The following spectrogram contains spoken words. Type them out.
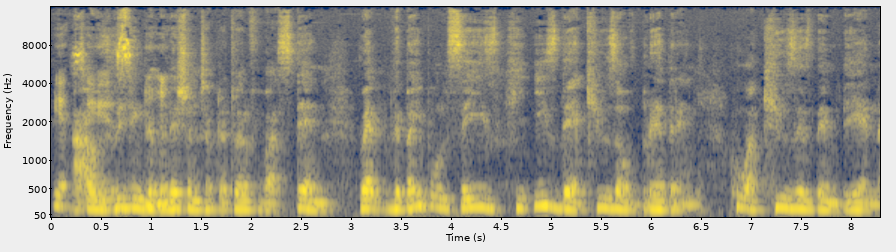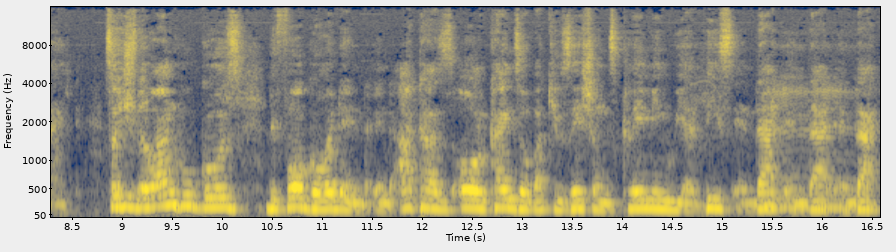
yes I was reading Mhm. Revelation chapter 12, verse 10, where the Bible says he is the accuser of brethren who accuses them day and night. So he's the one who goes before God and, and utters all kinds of accusations, claiming we are this and that and that and Mm. that.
